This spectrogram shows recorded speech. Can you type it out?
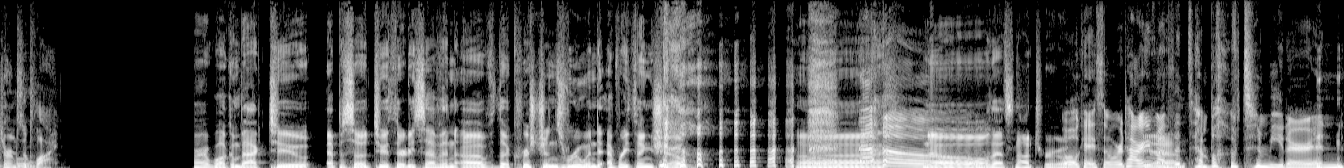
Terms apply. All right, welcome back to episode 237 of the Christians Ruined Everything show. Uh, No. No, that's not true. Okay, so we're talking Yeah. about the Temple of Demeter, and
